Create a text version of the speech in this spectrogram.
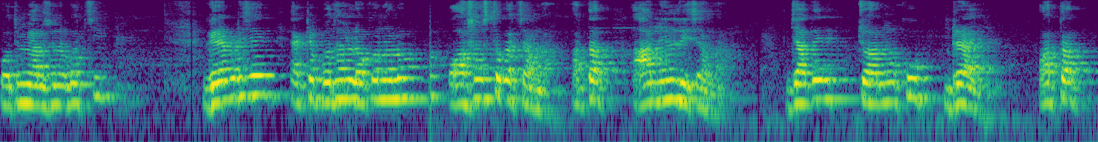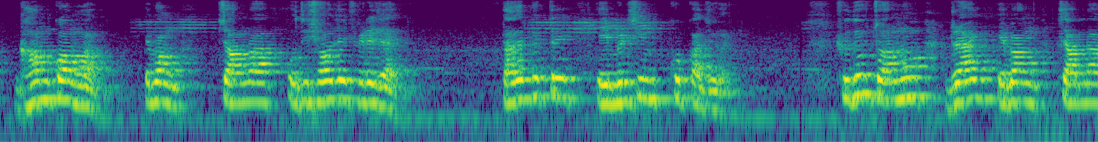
প্রথমে আলোচনা করছি। গ্রাফাইটিসের একটা প্রধান লক্ষণ হলো অস্বাস্থ্যকর চামড়া, অর্থাৎ আনহেলদি চামড়া যাদের চর্ম খুব ড্রাই অর্থাৎ ঘাম কম হয় এবং চামড়া অতি সহজেই ফেটে যায়। তাদের ক্ষেত্রে এই মেডিসিন খুব কার্যকারী। শুধু চর্ম ড্রাই এবং চামড়া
